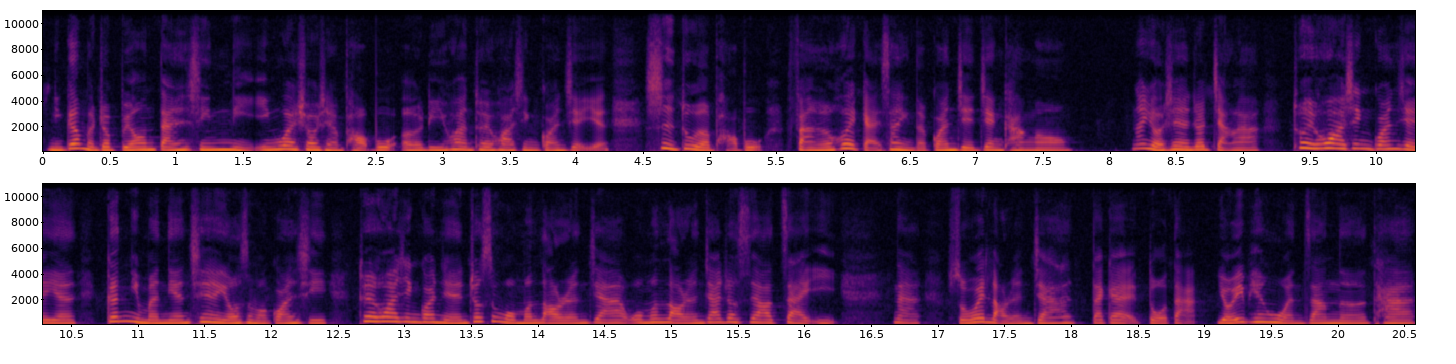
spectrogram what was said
你根本就不用担心，你因为休闲跑步而罹患退化性关节炎。适度的跑步反而会改善你的关节健康哦。那有些人就讲啦，退化性关节炎跟你们年轻人有什么关系？退化性关节炎就是我们老人家，我们老人家就是要在意。那所谓老人家大概多大？有一篇文章呢，他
